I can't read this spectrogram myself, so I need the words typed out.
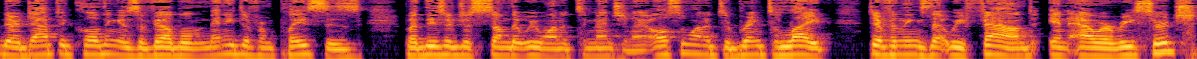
their adapted clothing is available in many different places, but these are just some that we wanted to mention. I also wanted to bring to light different things that we found in our research,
